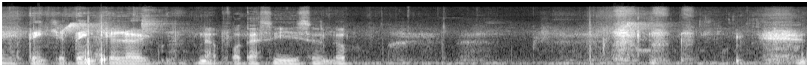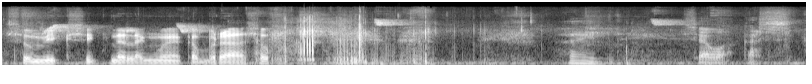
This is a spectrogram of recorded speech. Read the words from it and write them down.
Ay, thank you, thank you Lord. Napaka-season oh. Sumiksik na lang mga kabraso. Ay, sa wakas.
